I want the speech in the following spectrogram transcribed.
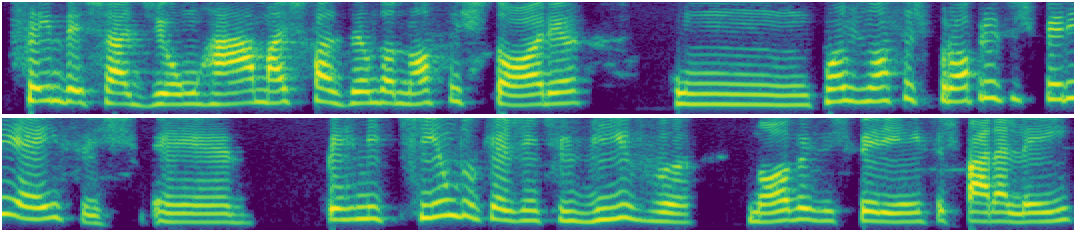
sem deixar de honrar, mas fazendo a nossa história com, com as nossas próprias experiências, é, permitindo que a gente viva novas experiências para além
